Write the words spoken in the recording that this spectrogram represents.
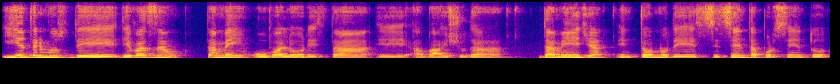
E em termos de, de vazão, também o valor está eh, abaixo da, da média, em torno de 60%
